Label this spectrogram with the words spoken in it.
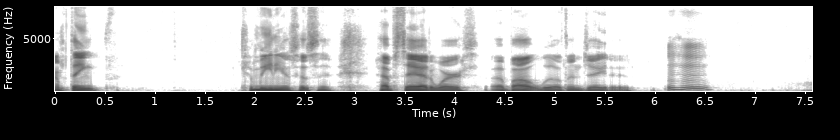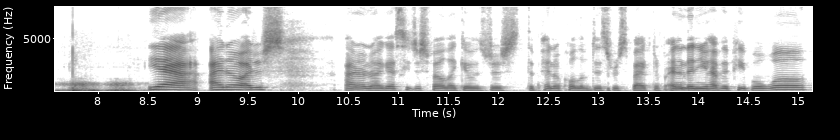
I think comedians have said, have said worse about Will than Jada. Mm-hmm. Yeah, I know. I just, I don't know. I guess he just felt like it was just the pinnacle of disrespect, and then you have the people. Well,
